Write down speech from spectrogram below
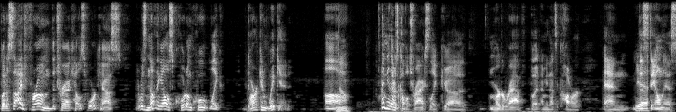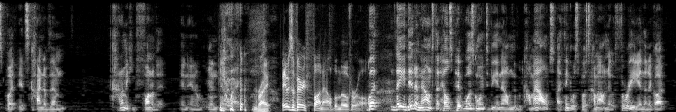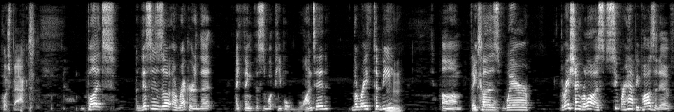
But aside from the track Hell's Forecast, there was nothing else, quote unquote, like dark and wicked. Um, No. I mean, there's a couple tracks like uh, Murder Rap, but I mean that's a cover, and Yeah. the staleness, but it's kind of them, kind of making fun of it in in a, in, in a way. Right. it was a very fun album overall. but they did announce that Hell's Pit was going to be an album that would come out. I think it was supposed to come out in 03, and then it got pushed back. But this is a, a record that I think this is what people wanted the Wraith to be. Mhm. Um, Think so, because where the Wraith Shangri La is super happy positive,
